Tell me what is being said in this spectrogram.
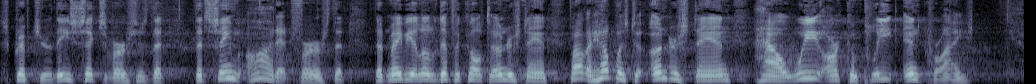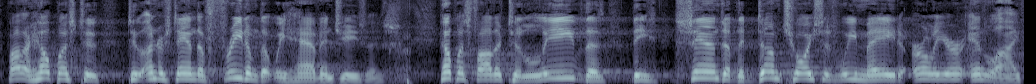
scripture, these six verses that, that seem odd at first, that, that may be a little difficult to understand. Father, help us to understand how we are complete in Christ. Father, help us to, to understand the freedom that we have in Jesus. Help us, Father, to leave the, the sins of the dumb choices we made earlier in life.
